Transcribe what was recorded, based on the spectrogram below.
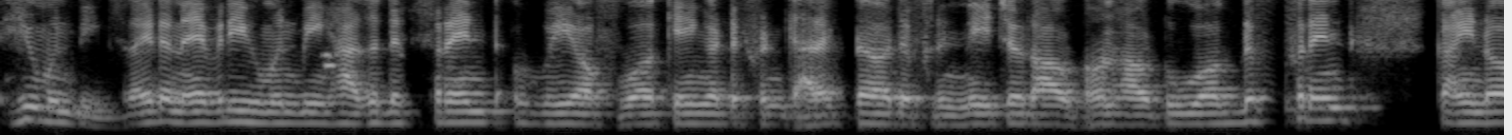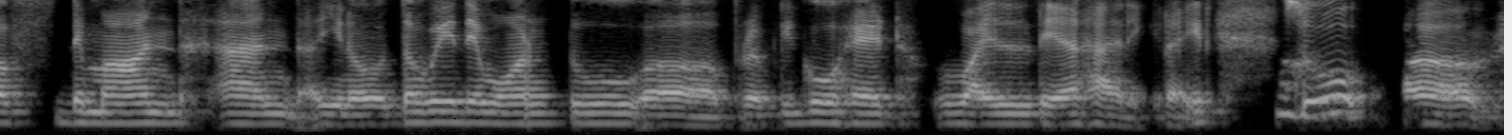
human beings right? And every human being has a different way of working a different character a different nature out on how to work different kind of demand and you know the way they want to uh, probably go ahead while they are hiring right? Mm-hmm. so um,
